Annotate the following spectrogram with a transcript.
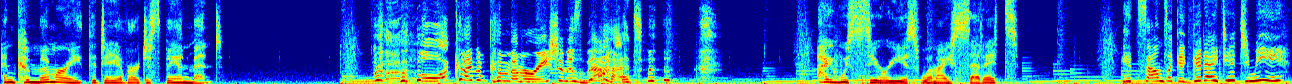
and commemorate the day of our disbandment. what kind of commemoration is that? I was serious when I said it. It sounds like a good idea to me.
